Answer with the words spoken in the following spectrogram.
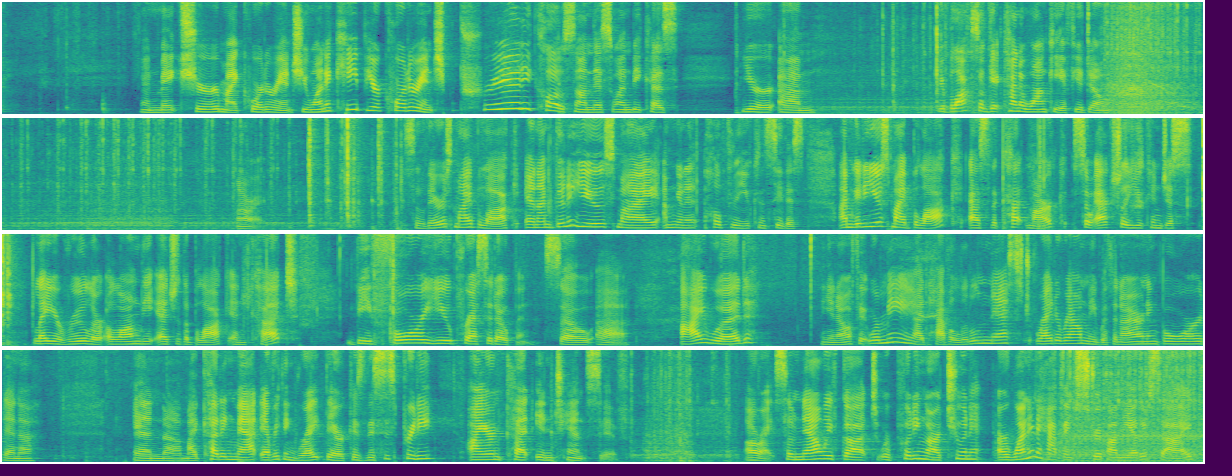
and make sure my quarter inch. You want to keep your quarter inch pretty close on this one because your, um, your blocks will get kind of wonky if you don't. All right. So there's my block, and I'm going to use my, I'm going to, hopefully you can see this. I'm going to use my block as the cut mark. So actually you can just lay your ruler along the edge of the block and cut before you press it open. So uh, I would, you know, if it were me, I'd have a little nest right around me with an ironing board and a, and uh, my cutting mat, everything right there, because this is pretty iron cut intensive. All right, so now we've got, we're putting our two and a, our one and a half inch strip on the other side.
